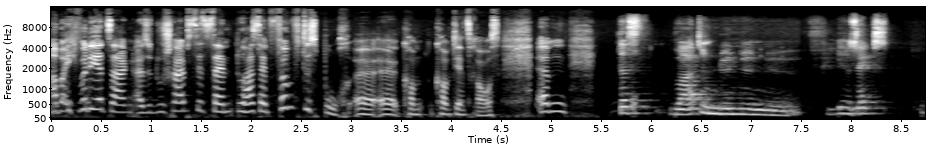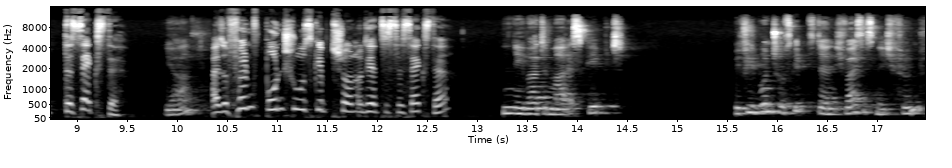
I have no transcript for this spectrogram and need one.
Aber ich würde jetzt sagen, also du schreibst jetzt dein, du hast dein fünftes Buch, äh, äh, kommt, kommt jetzt raus. Ähm, Das, warte, nö, nö, nö. Vier, sechs, das sechste. Ja? Also fünf Bundschuhs gibt's schon und jetzt ist das sechste. Nee, warte mal, es gibt. Wie viele Bundschuss gibt es denn? Ich weiß es nicht. Fünf?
